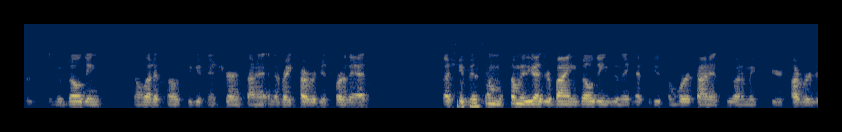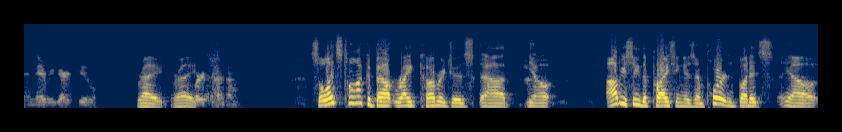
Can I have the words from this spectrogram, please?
purchase a new building. You know, let us know so we get the insurance on it and the right coverages for that especially okay. if some some of you guys are buying buildings and they have to do some work on it. So we want to make sure you're covered in that regard too. Right, right. Work on them. So let's talk about right coverages. Uh, you know, obviously the pricing is important, but it's you know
